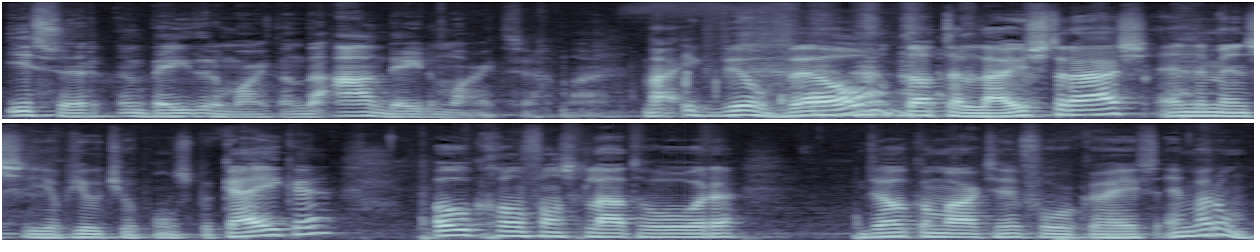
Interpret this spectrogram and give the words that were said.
is er een betere markt dan de aandelenmarkt, zeg maar? Maar ik wil wel dat de luisteraars en de mensen die op YouTube ons bekijken... ook gewoon van zich laten horen welke markt hun voorkeur heeft en waarom.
